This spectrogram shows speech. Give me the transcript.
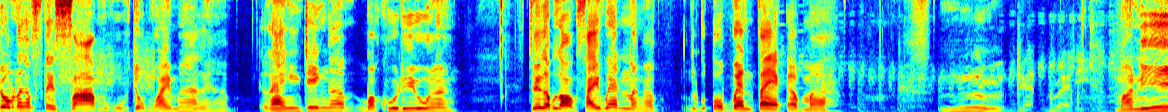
จบแล้วครับสเตจสามโอ้โหจบไวมากเลยครับ แรงจริง ๆ ครับบาคูริวนะ เจอกับกองใส่แว่นนะครับ เดี๋ยวกูตบแว่นแตกครับมา อืม มานี่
